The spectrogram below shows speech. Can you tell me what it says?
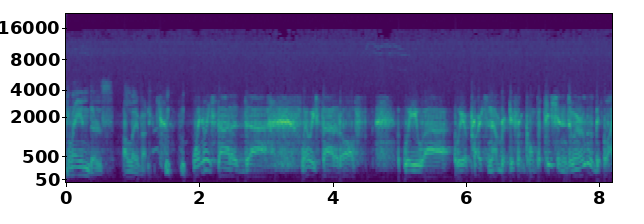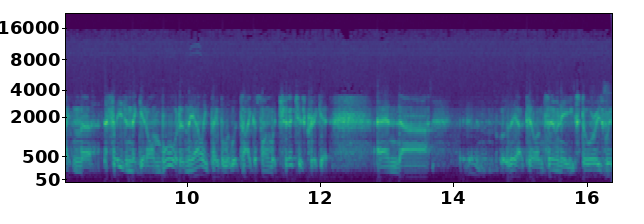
Flanders Eleven. when we started uh, when we started off, we uh, we approached a number of different competitions, and we were a little bit late in the season to get on board, and the only people that would take us on were churches cricket, and. Uh, without telling too many stories, we,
